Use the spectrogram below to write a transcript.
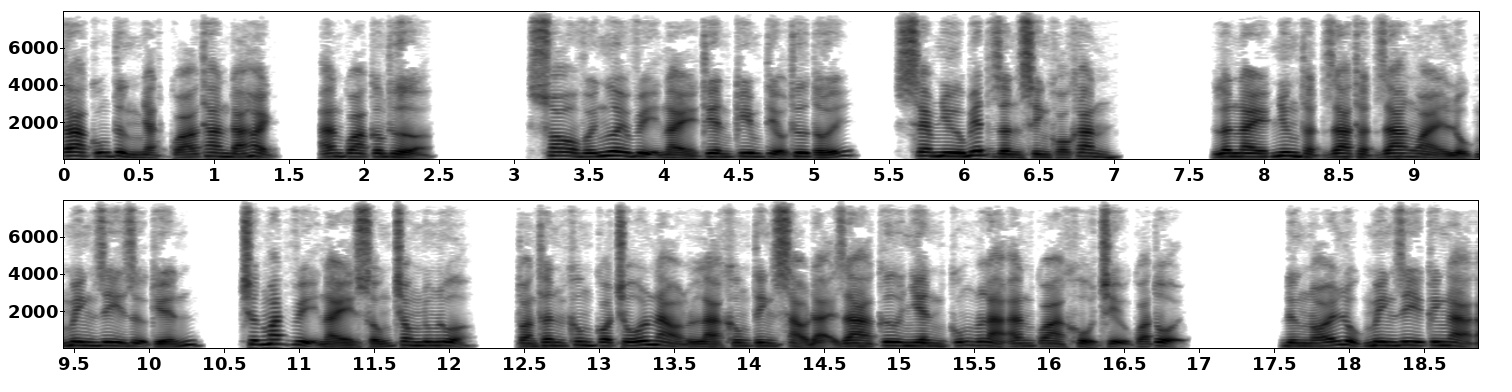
Ta cũng từng nhặt quá than đá hạch, ăn qua cơm thừa. So với ngươi vị này thiên kim tiểu thư tới, xem như biết dân sinh khó khăn. Lần này nhưng thật ra thật ra ngoài lục minh di dự kiến, trước mắt vị này sống trong nhung lụa, toàn thân không có chỗ nào là không tinh xảo đại gia cư nhiên cũng là ăn qua khổ chịu quá tội. Đừng nói lục minh di kinh ngạc,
